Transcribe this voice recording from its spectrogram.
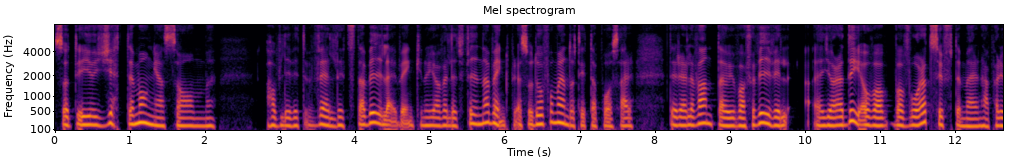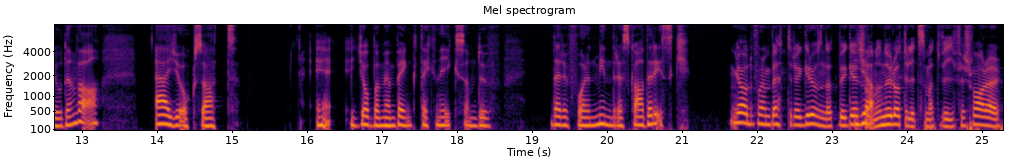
så att det är ju jättemånga som har blivit väldigt stabila i bänken och gör väldigt fina bänkpress. Och då får man ändå titta på så här, det relevanta är ju varför vi vill eh, göra det och vad, vad vårt syfte med den här perioden var, är ju också att eh, jobba med en bänkteknik som du, där du får en mindre skaderisk. Ja, du får en bättre grund att bygga ifrån. Ja. Och nu låter det lite som att vi försvarar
